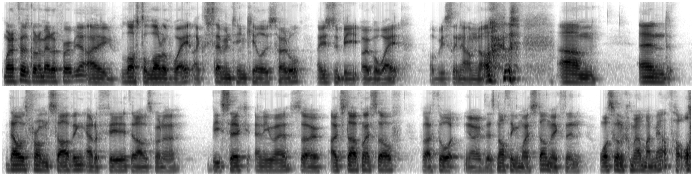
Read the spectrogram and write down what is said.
when I first got emetophobia, I lost a lot of weight, like 17 kilos total. I used to be overweight. Obviously now I'm not. um, and that was from starving out of fear that I was going to be sick anyway. So I'd starve myself but I thought, you know, if there's nothing in my stomach, then what's going to come out of my mouth hole?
